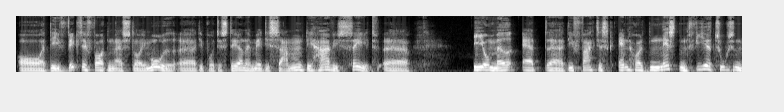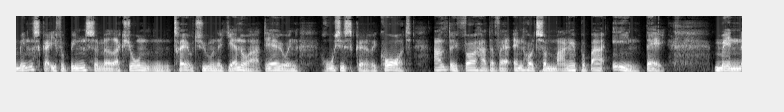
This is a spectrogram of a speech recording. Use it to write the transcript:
og det er vigtigt for dem at slå imod øh, de protesterende med de samme. Det har vi set øh, i og med, at uh, de faktisk anholdt næsten 4.000 mennesker i forbindelse med aktionen den 23. januar. Det er jo en russisk uh, rekord. Aldrig før har der været anholdt så mange på bare én dag. Men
